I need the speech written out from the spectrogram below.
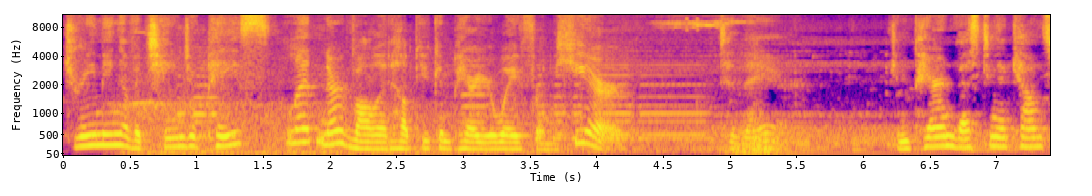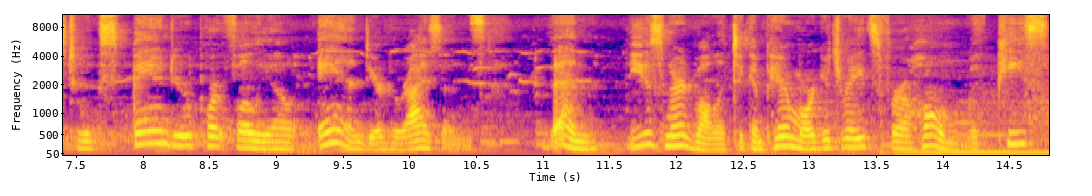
Dreaming of a change of pace? Let NerdWallet help you compare your way from here to there. Compare investing accounts to expand your portfolio and your horizons. Then, use NerdWallet to compare mortgage rates for a home with peace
